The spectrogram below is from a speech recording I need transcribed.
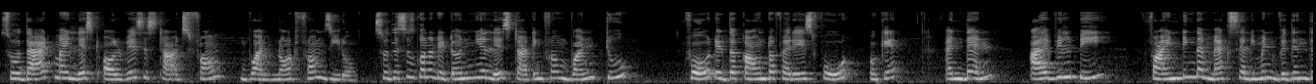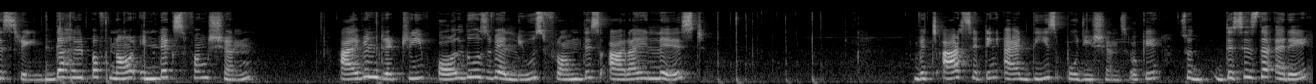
So that my list always starts from 1 not from 0. So this is going to return me a list starting from 1 to 4 if the count of array is 4. Okay. And then I will be finding the max element within this range. With the help of now index function I will retrieve all those values from this RI list which are sitting at these positions okay so this is the array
